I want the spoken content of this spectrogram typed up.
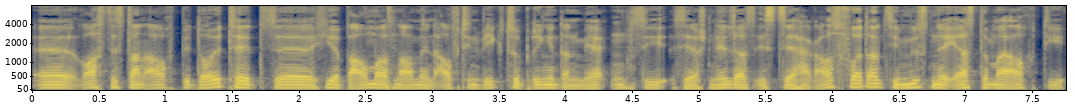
äh, was das dann auch bedeutet, äh, hier Baumaßnahmen auf den Weg zu bringen, dann merken Sie sehr schnell, das ist sehr herausfordernd. Sie müssen ja erst einmal auch die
